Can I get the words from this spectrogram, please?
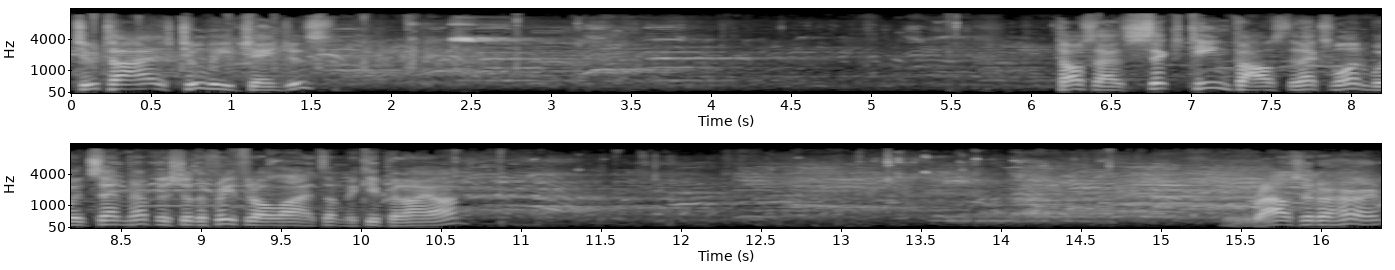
two ties, two lead changes. Tulsa has six team fouls. The next one would send Memphis to the free throw line. Something to keep an eye on. Rouser to Hearn.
